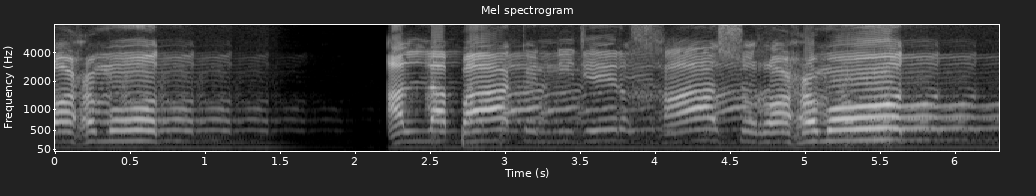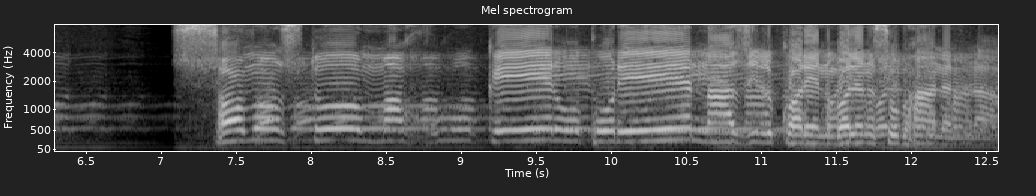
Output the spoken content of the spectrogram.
রহমত। আল্লাহ পাক নিজের খাস রহমত সমস্ত মখলুকের উপরে নাজিল করেন। বলেন, সুবহানাল্লাহ।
